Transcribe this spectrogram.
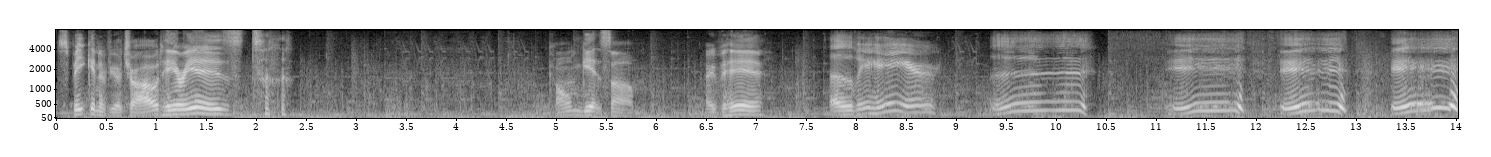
Speaking of your child, here he is. Come get some. Over here. Over here. Uh, uh, uh, uh.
